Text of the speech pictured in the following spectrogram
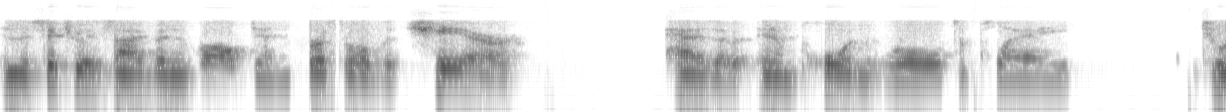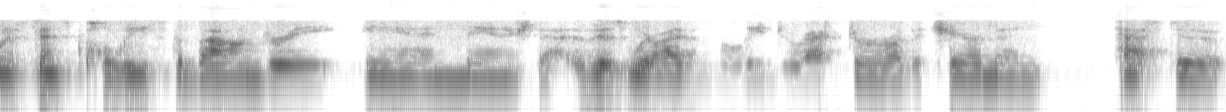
In the situation I've been involved in, first of all, the chair has a, an important role to play to, in a sense, police the boundary and manage that. This is where either the lead director or the chairman has to,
